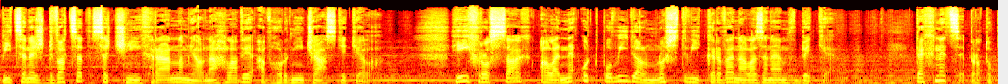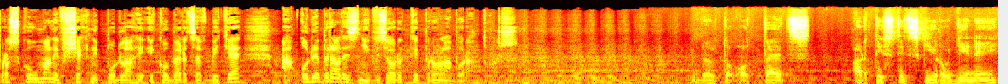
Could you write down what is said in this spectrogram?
Více než 20 sečních ran měl na hlavě a v horní části těla. Jejich rozsah ale neodpovídal množství krve nalezeném v bytě. Technici proto proskoumali všechny podlahy i koberce v bytě a odebrali z nich vzorky pro laboratoř. Byl to otec artistické rodiny,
